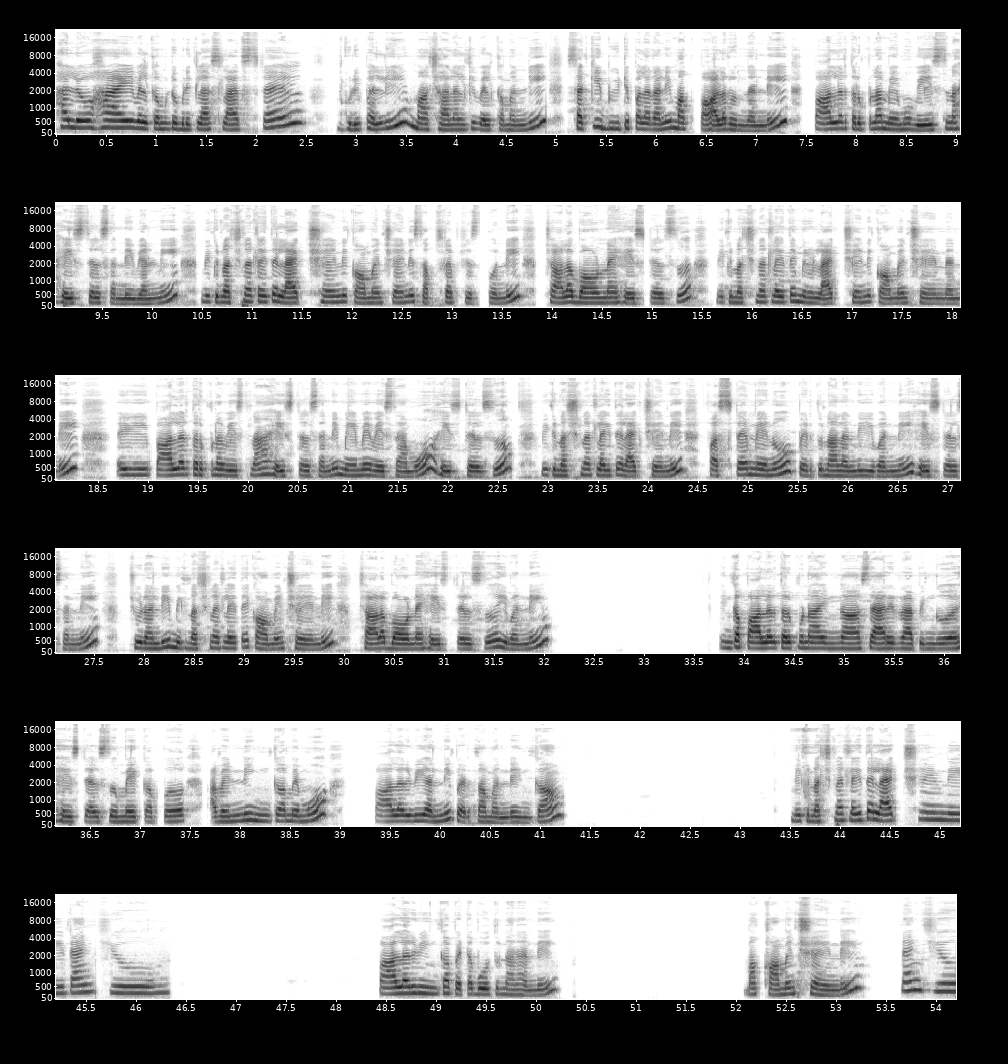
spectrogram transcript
hello hi welcome to middle class life style Gudipalli మా ఛానల్కి welcome అండి. సఖీ బ్యూటీ పార్లర్ అని మాకు పార్లర్ ఉందండి. పార్లర్ తరపున మేము వేసిన హెయిర్ స్టైల్స్ అండి ఇవన్నీ. మీకు నచ్చినట్లయితే లైక్ చేయండి కామెంట్ చేయండి సబ్స్క్రైబ్ చేసుకోండి. చాలా బాగున్నాయి హెయిర్ స్టైల్స్. మీకు నచ్చినట్లయితే మీరు లైక్ చేయండి కామెంట్ చేయండి అండి. ఈ పార్లర్ తరపున వేసిన హెయిర్ స్టైల్స్ అండి. మేమే వేసాము హెయిర్ స్టైల్స్. మీకు నచ్చినట్లయితే లైక్ చేయండి. ఫస్ట్ టైం నేను పెడుతున్నానండి ఇవన్నీ హెయిర్ స్టైల్స్ అన్నీ. చూడండి మీకు నచ్చినట్లయితే కామెంట్ చేయండి. చాలా బాగున్నాయి హెయిర్ స్టైల్స్ ఇవన్నీ. ఇంకా పార్లర్ తరపున ఇంకా sari wrapping hair styles makeup అవన్నీ ఇంకా మేము పార్లర్వి అన్నీ పెడతామండి ఇంకా. మీకు నచ్చినట్లయితే లైక్ చేయండి. Thank you. పార్లర్వి ఇంకా పెట్టబోతున్నానండి. మాకు కామెంట్స్ చేయండి. Thank you.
